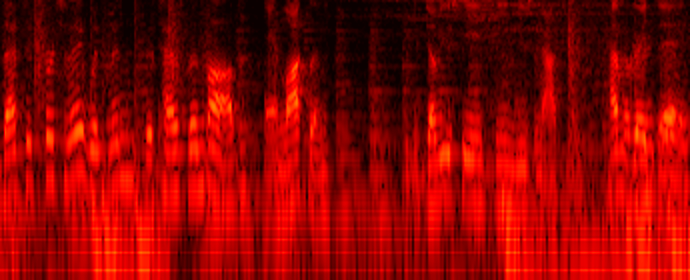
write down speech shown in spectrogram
That's it for today, Whitman. This has been Bob. And Lachlan with your WCAT news announcements. Have, Have a great, day. day.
